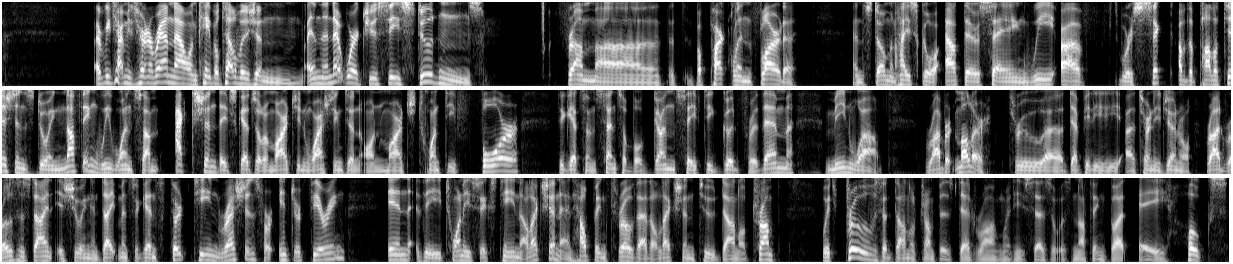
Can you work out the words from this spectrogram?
Every time you turn around now on cable television and the networks, you see students from uh, Parkland, Florida, and Stoneman High School out there saying we are we're sick of the politicians doing nothing. We want some action. They've scheduled a march in Washington on March 24 to get some sensible gun safety. Good for them. Meanwhile, Robert Mueller, through uh, Deputy Attorney General Rod Rosenstein, issuing indictments against 13 Russians for interfering in the 2016 election and helping throw that election to Donald Trump, which proves that Donald Trump is dead wrong when he says it was nothing but a hoax.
